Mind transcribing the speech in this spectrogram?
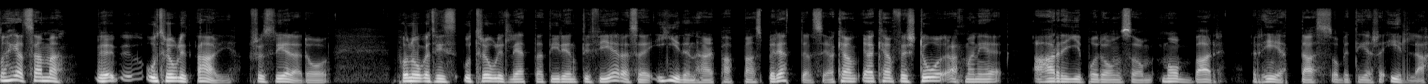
De helt samma. Otroligt arg, frustrerad och på något vis otroligt lätt att identifiera sig i den här pappans berättelse. Jag kan, jag kan förstå att man är arg på de som mobbar, retas och beter sig illa.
